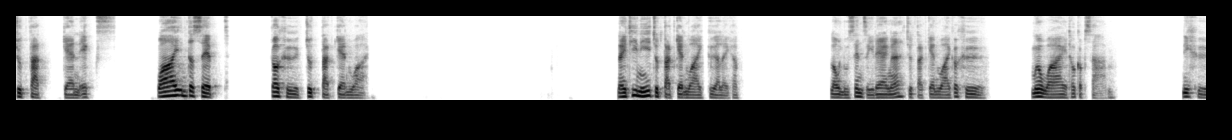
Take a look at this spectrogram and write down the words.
จุดตัดแกน x y intercept ก็คือจุดตัดแกน y ในที่นี้จุดตัดแกน y คืออะไรครับ ลองดูเส้นสีแดงนะ จุดตัดแกน y ก็คือ เมื่อ y เท่ากับ 3 นี่คือ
